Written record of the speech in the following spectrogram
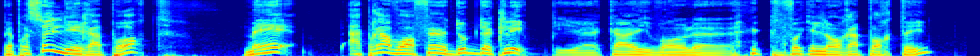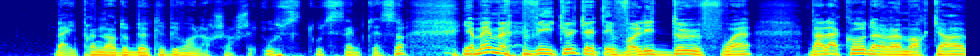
Puis après ça, ils les rapportent, mais après avoir fait un double de clé. Puis euh, quand ils vont le. une fois qu'ils l'ont rapporté, ben, ils prennent leur double de clé puis ils vont le rechercher. Aussi, aussi simple que ça. Il y a même un véhicule qui a été volé deux fois dans la cour d'un remorqueur.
